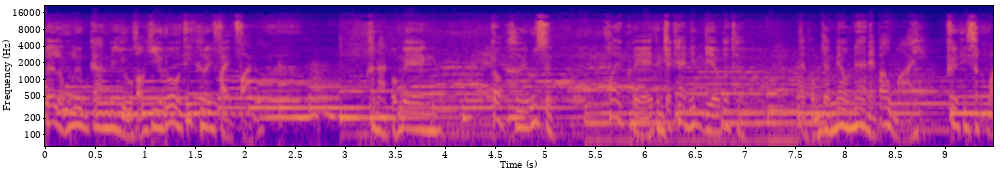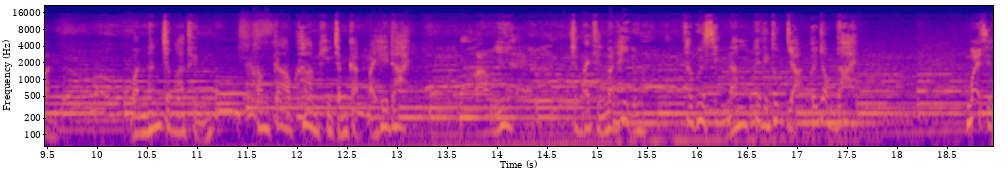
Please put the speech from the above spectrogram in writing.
และหลงลืมการมีอยู่ของฮีโร่ที่เคยใฝ่ฝัน ขนาดผมเองก็เคยรู้สึกค่อยเขวถึงจะแค่นิดเดียวก็เถอะ แต่ผมยังแน่วแน่ในเป้าหมาย เพื่อที่สักวัน วันนั้นจะมาถึงต้องก้าวข้ามขีดจำกัดไปให้ได้คราวนี้จะไปถึงมันให้ดูถ้าเพื่อสิ่งนั้นได้ถึงทุกอย่างก็ย่อมได้ ไม่สิ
